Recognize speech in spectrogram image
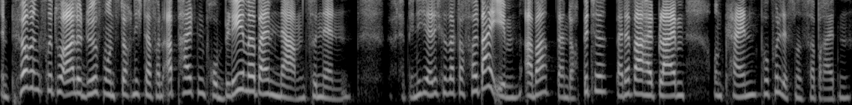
Empörungsrituale dürfen uns doch nicht davon abhalten, Probleme beim Namen zu nennen. Ja, da bin ich ehrlich gesagt auch voll bei ihm. Aber dann doch bitte bei der Wahrheit bleiben und keinen Populismus verbreiten.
